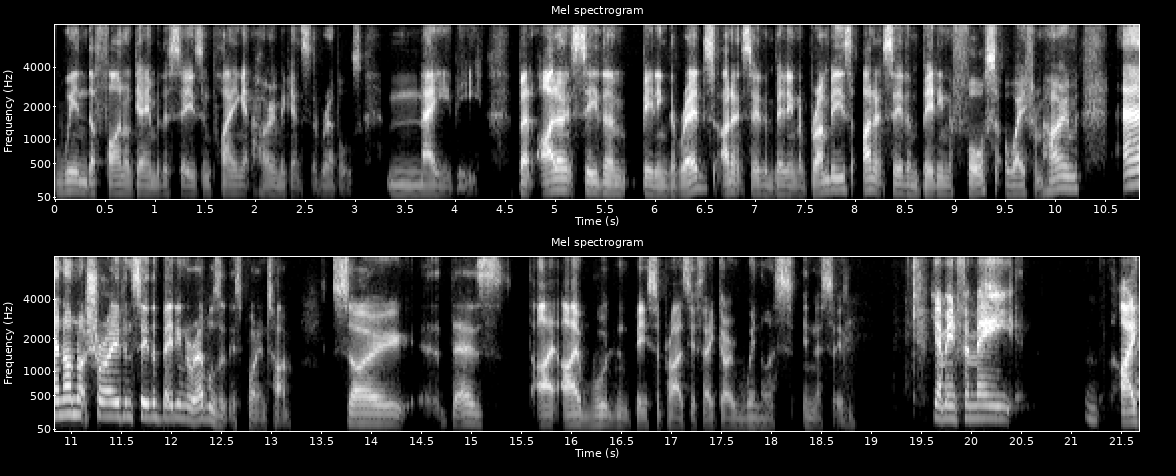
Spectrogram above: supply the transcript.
win the final game of the season playing at home against the Rebels? Maybe. But I don't see them beating the Reds. I don't see them beating the Brumbies. I don't see them beating the Force away from home. And I'm not sure I even see them beating the Rebels at this point in time. So there's, I, I wouldn't be surprised if they go winless in this season. Yeah, I mean, for me, I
